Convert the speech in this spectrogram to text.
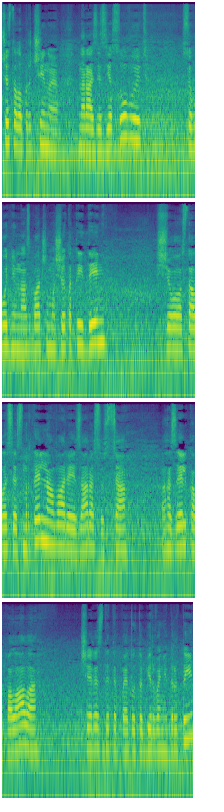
Що стало причиною, наразі з'ясовують. Сьогодні в нас бачимо, що такий день, що сталася смертельна аварія, і зараз ось ця газелька палала через ДТП. Тут обірвані дроти,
